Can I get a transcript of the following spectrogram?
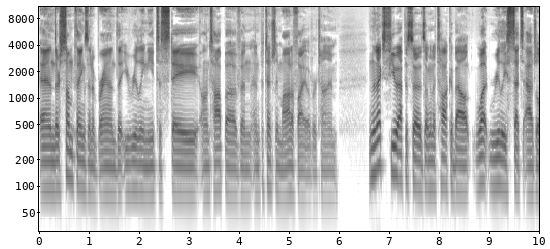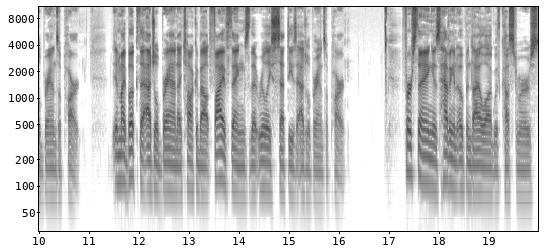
And there's some things in a brand that you really need to stay on top of and, and potentially modify over time. In the next few episodes, I'm going to talk about what really sets Agile brands apart. In my book, The Agile Brand, I talk about five things that really set these Agile brands apart. First thing is having an open dialogue with customers.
